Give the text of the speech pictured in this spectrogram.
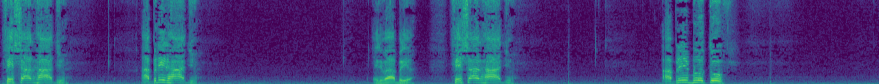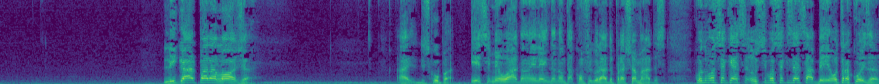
Fechar rádio. Abrir rádio. Ele vai abrir. Fechar rádio. Abrir Bluetooth. Ligar para a loja. Ai, desculpa. Esse meu Adam ele ainda não está configurado para chamadas. Quando você quer, se você quiser saber outra coisa,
